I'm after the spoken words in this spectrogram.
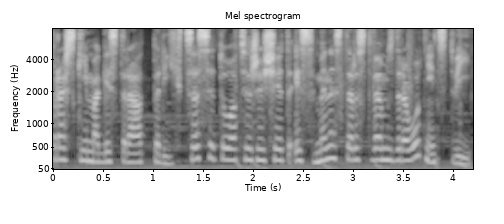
Pražský magistrát prý chce situaci řešit i s ministerstvem zdravotnictví.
